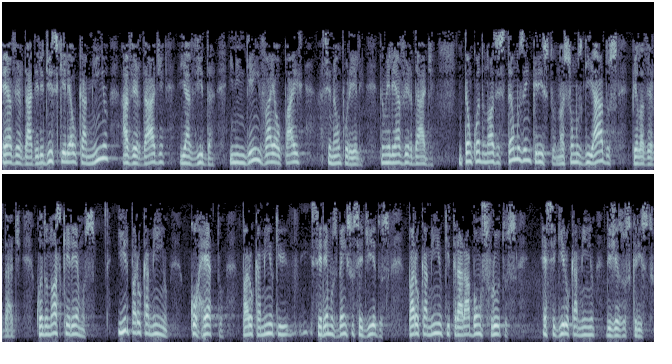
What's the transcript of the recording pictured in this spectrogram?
é a verdade. Ele diz que Ele é o caminho, a verdade e a vida. E ninguém vai ao Pai senão por Ele. Então, Ele é a verdade. Então, quando nós estamos em Cristo, nós somos guiados pela verdade. Quando nós queremos ir para o caminho correto, para o caminho que seremos bem-sucedidos, para o caminho que trará bons frutos, é seguir o caminho de Jesus Cristo.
